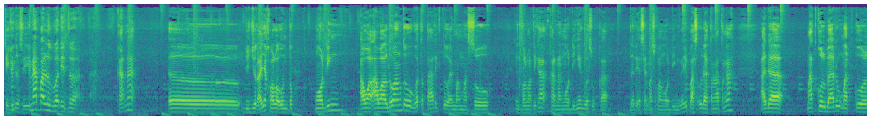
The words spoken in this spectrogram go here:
Kayak gitu sih. Kenapa lu buat itu? karena eh jujur aja kalau untuk ngoding awal-awal doang tuh gue tertarik tuh emang masuk informatika karena ngodingnya gue suka. Dari SMA suka ngoding. Jadi pas udah tengah-tengah ada matkul baru matkul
